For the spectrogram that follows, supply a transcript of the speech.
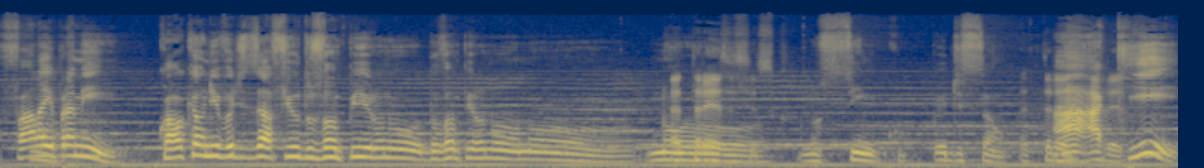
fala aí pra mim. Qual que é o nível de desafio dos vampiros no, do vampiro no... no, no É 13, Cisco. No 5 edição. É 13, ah, 13. aqui,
